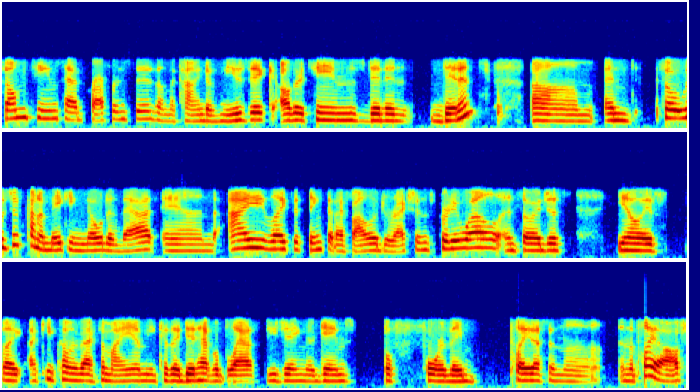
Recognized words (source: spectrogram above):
some teams had preferences on the kind of music, other teams didn't didn't. Um, and so it was just kind of making note of that. And I like to think that I follow directions pretty well. And so I just, you know, if like I keep coming back to Miami because I did have a blast DJing their games before they played us in the in the playoffs,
